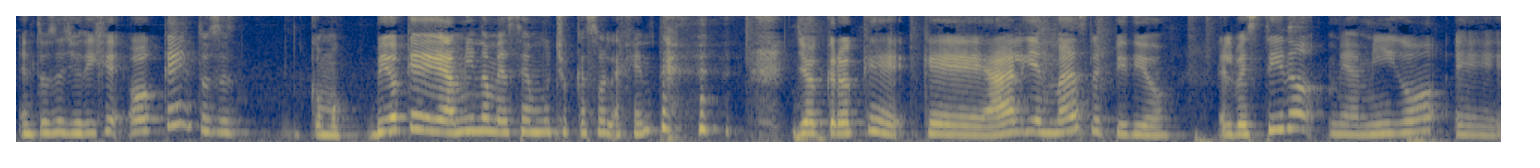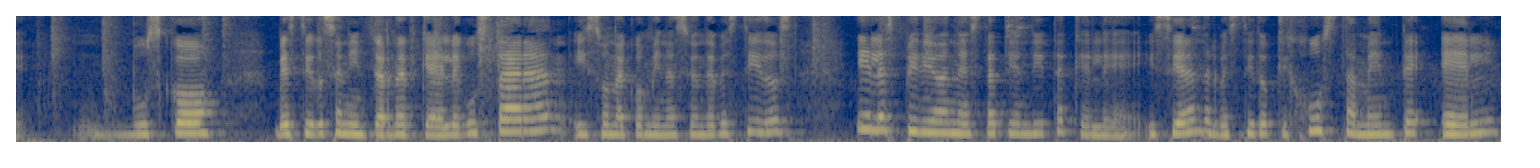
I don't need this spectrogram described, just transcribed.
Entonces yo dije, ok, entonces como vio que a mí no me hacía mucho caso la gente, yo creo que, que a alguien más le pidió el vestido. Mi amigo eh, buscó vestidos en internet que a él le gustaran, hizo una combinación de vestidos y les pidió en esta tiendita que le hicieran el vestido que justamente él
